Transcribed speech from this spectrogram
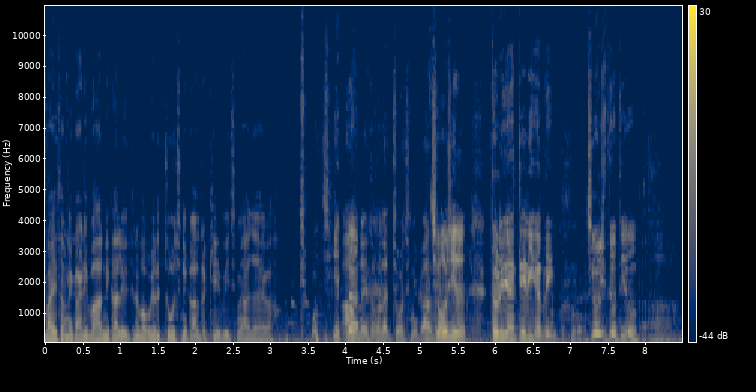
भाई साहब ने गाड़ी बाहर निकाली हुई थी ना पापा कह रहे चोच निकाल रखी है बीच में आ जाएगा। चोंच आपने तो बोला चोच निकाल चोंच थोड़ी टेढ़ी कर दी। चोंच तो होती वो। हाँ,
